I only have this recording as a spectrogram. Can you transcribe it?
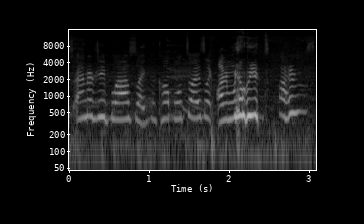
use energy blast like a couple of times, like a million times.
